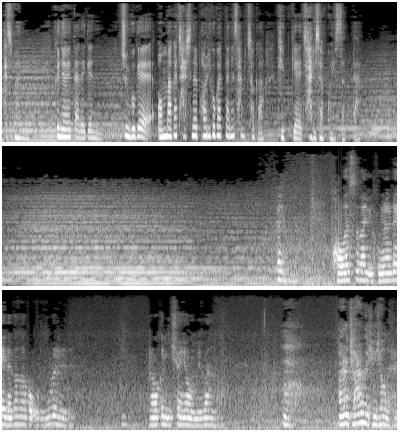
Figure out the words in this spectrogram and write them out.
하지만 그녀의 딸에겐 중국에 엄마가 자신을 버리고 갔다는 상처가 깊게 자리 잡고 있었다. 干什么呢？跑完四百米回来，累得跟个狗犊子似的。然后跟你炫耀也没办法。反正全是搁学校的事儿。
